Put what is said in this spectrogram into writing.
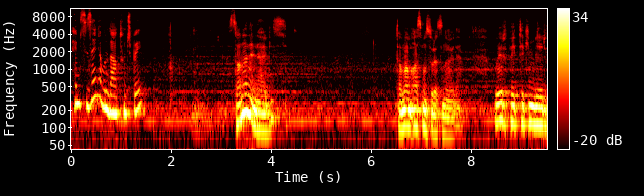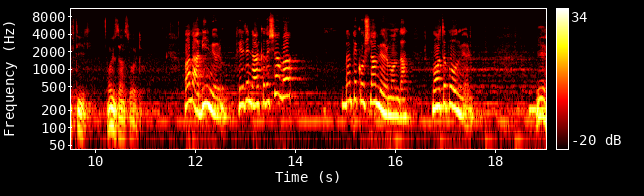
Hem size ne bundan Tunç Bey? Sana ne Nergis? Tamam asma suratını öyle. Bu herif pek tekin bir herif değil. O yüzden sordum. Vallahi bilmiyorum. Feride'nin arkadaşı ama ben pek hoşlanmıyorum ondan. Muhatap olmuyorum. İyi.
